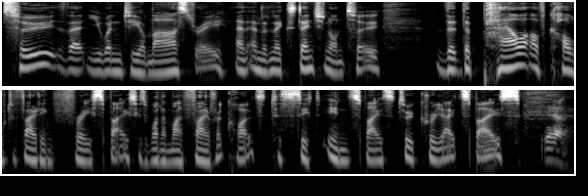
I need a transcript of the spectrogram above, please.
two that you went into your mastery, and, and an extension on two. The, the power of cultivating free space is one of my favorite quotes to sit in space, to create space. Yeah.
